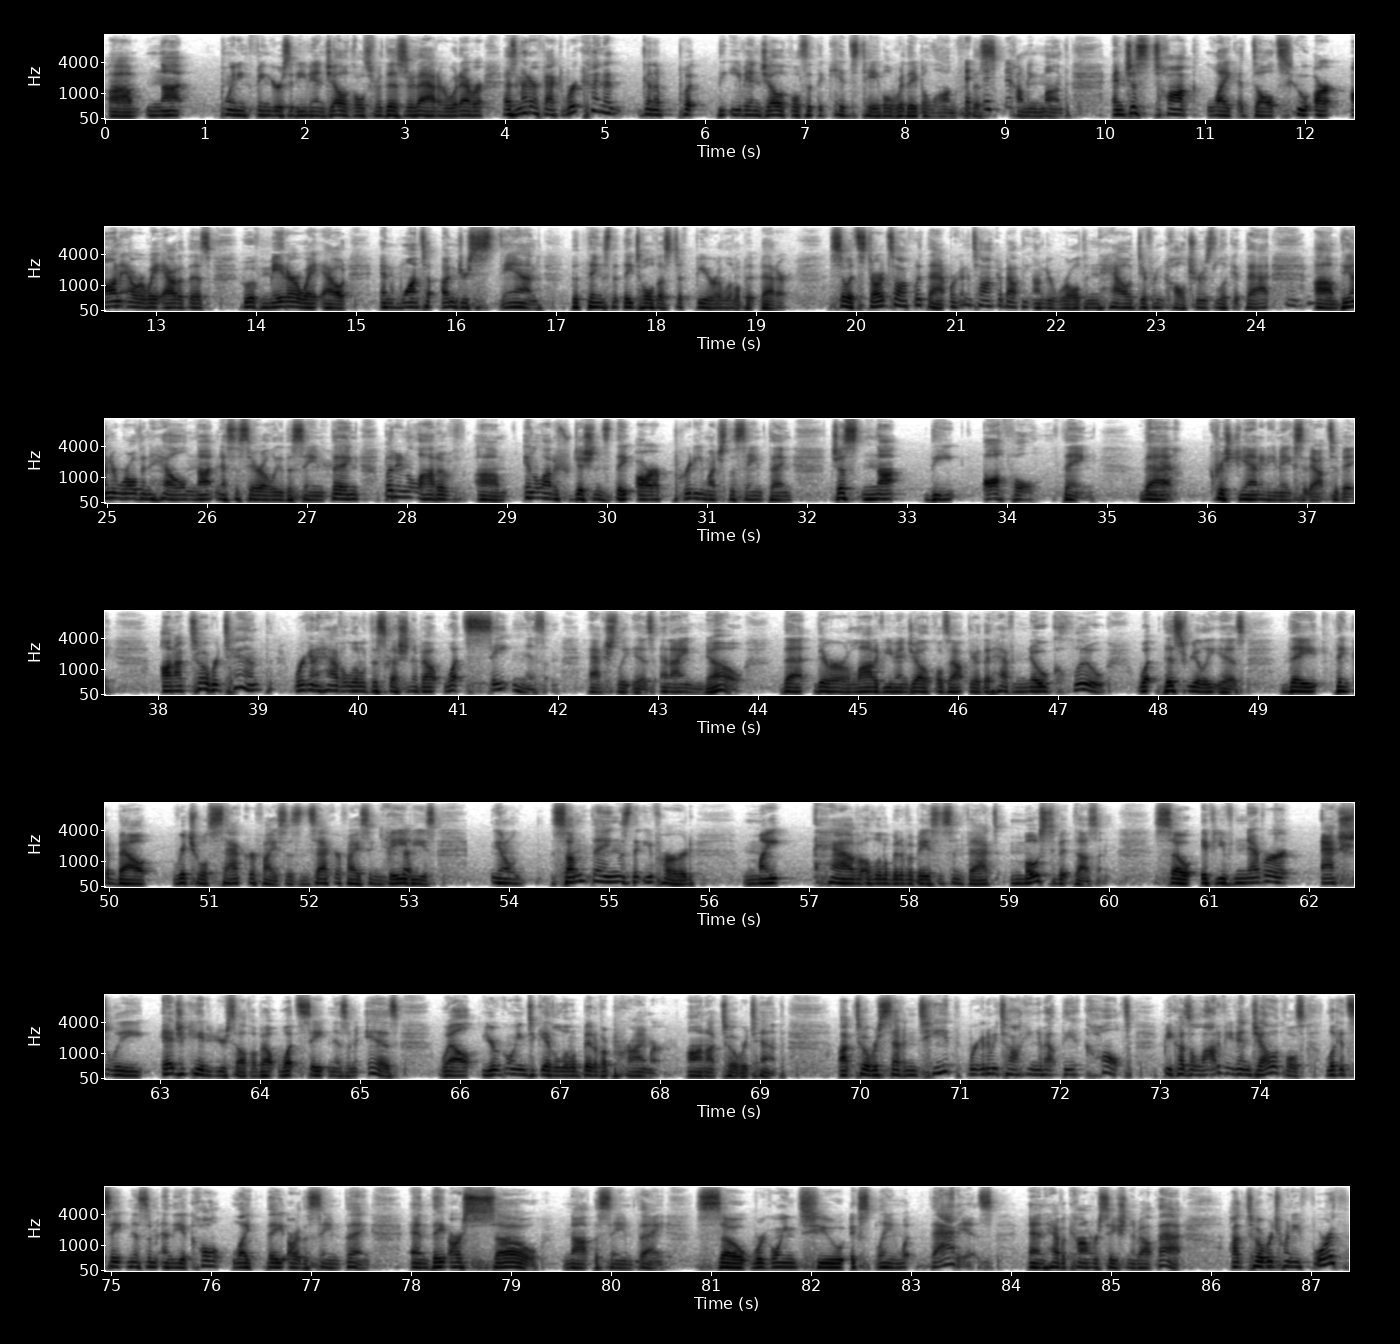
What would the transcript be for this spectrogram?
um, not pointing fingers at evangelicals for this or that or whatever. As a matter of fact, we're kind of going to put the evangelicals at the kids' table where they belong for this coming month and just talk like adults who are on our way out of this, who have made our way out and want to understand the things that they told us to fear a little bit better. So it starts off with that. We're going to talk about the underworld and how different cultures look at that. Um, the underworld and hell, not necessarily the same thing, but in a lot of um, in a lot of traditions, they are pretty much the same thing, just not the awful thing that Yeah. Christianity makes it out to be. On October 10th, we're going to have a little discussion about what Satanism actually is. And I know that there are a lot of evangelicals out there that have no clue what this really is. They think about ritual sacrifices and sacrificing babies. you know, some things that you've heard might have a little bit of a basis in fact, most of it doesn't. So if you've never actually educated yourself about what Satanism is, well, you're going to get a little bit of a primer on October 10th. October 17th, we're going to be talking about the occult because a lot of evangelicals look at Satanism and the occult like they are the same thing. And they are so not the same thing. So we're going to explain what that is and have a conversation about that. October 24th,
